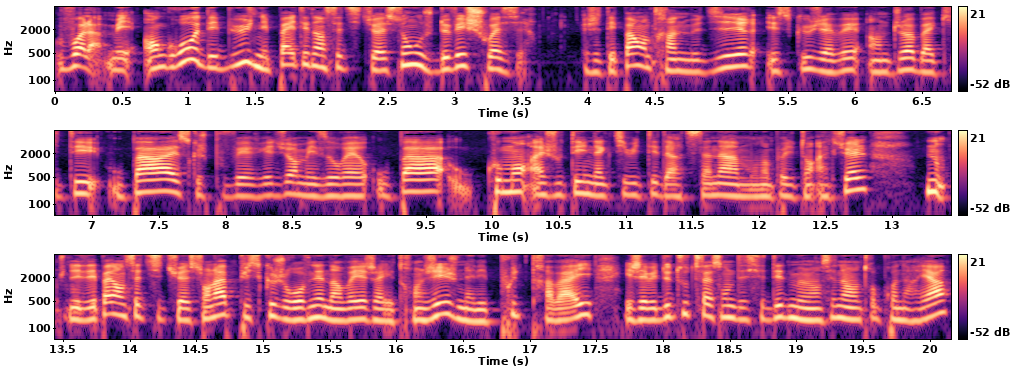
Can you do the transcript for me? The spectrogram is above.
voilà, mais en gros au début je n'ai pas été dans cette situation où je devais choisir. J'étais pas en train de me dire est-ce que j'avais un job à quitter ou pas, est-ce que je pouvais réduire mes horaires ou pas, ou comment ajouter une activité d'artisanat à mon emploi du temps actuel? Non, je n'étais pas dans cette situation-là puisque je revenais d'un voyage à l'étranger, je n'avais plus de travail et j'avais de toute façon décidé de me lancer dans l'entrepreneuriat.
